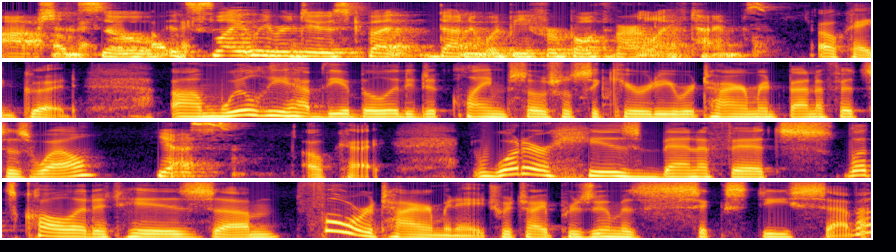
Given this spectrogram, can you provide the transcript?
option. Okay. So okay. it's slightly reduced, but then it would be for both of our lifetimes. Okay, good. Um, will he have the ability to claim Social Security retirement benefits as well? Yes. Okay. What are his benefits? Let's call it at his um, full retirement age, which I presume is 67?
